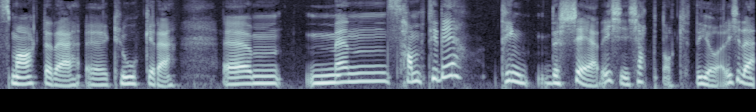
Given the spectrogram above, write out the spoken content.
smartere, eh, klokere. Um, men samtidig ting, det skjer ikke kjapt nok. Det gjør ikke det.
